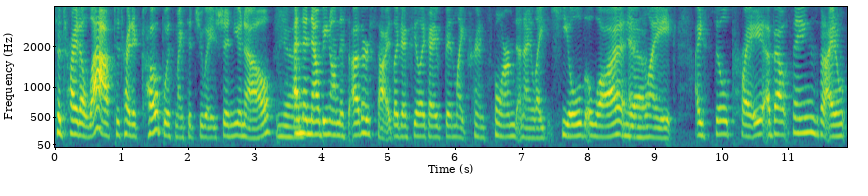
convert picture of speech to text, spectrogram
to try to laugh, to try to cope with my situation, you know? Yeah. And then now being on this other side, like I feel like I've been like transformed and I like healed a lot Yeah. and like I still pray about things, but I don't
